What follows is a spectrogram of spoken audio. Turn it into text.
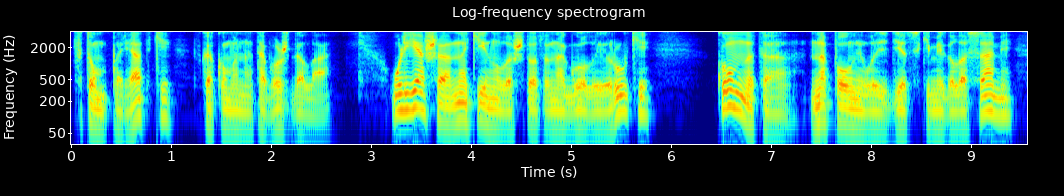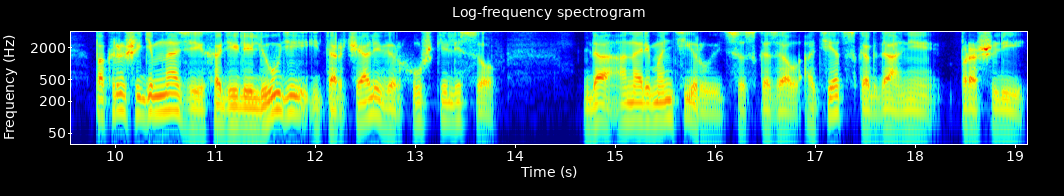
в том порядке, в каком она того ждала. Ульяша накинула что-то на голые руки — Комната наполнилась детскими голосами, по крыше гимназии ходили люди и торчали верхушки лесов. «Да, она ремонтируется», — сказал отец, когда они прошли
